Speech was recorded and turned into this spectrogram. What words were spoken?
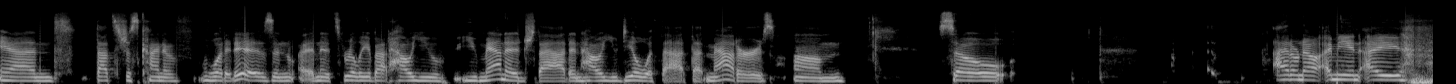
And that's just kind of what it is. And and it's really about how you you manage that and how you deal with that that matters. Um so i don't know. I mean i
